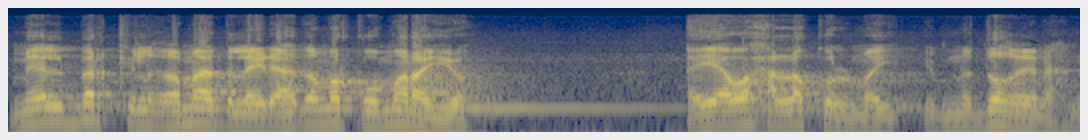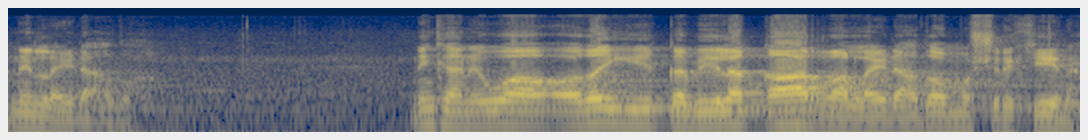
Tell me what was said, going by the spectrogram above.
Meel barkil khamaad la yidhaahdo markuu marayo ayaa waxaa la kulmay ibnu duqina nin la yidhaahdo ninkani waa odaygii qabiilo qaarna la yidhaahdo mushrikiina.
